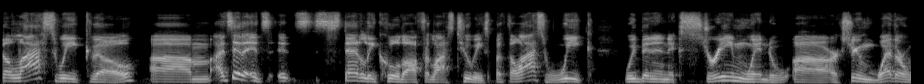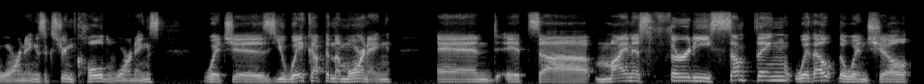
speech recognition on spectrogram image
the last week, though, um, I'd say that it's it's steadily cooled off for the last two weeks. But the last week, we've been in extreme wind uh, or extreme weather warnings, extreme cold warnings, which is you wake up in the morning and it's uh, minus 30 something without the wind chill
